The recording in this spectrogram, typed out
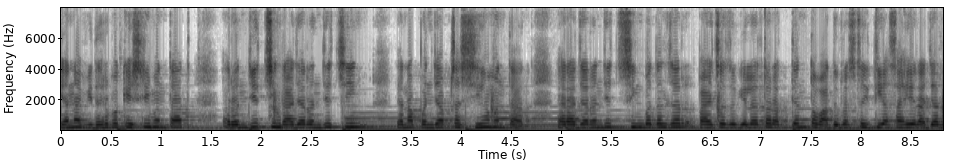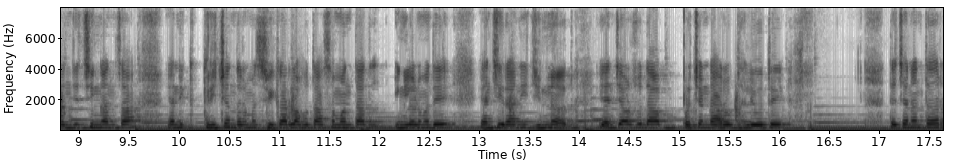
यांना विदर्भ केसरी म्हणतात. रणजित सिंग राजा रणजित सिंग यांना पंजाबचा सिंह म्हणतात. राजा रणजित सिंगबद्दल जर पाहायचं जर गेलं तर अत्यंत वादग्रस्त इतिहास आहे राजा रणजित सिंगांचा. यांनी ख्रिश्चन धर्म स्वीकारला होता असं म्हणतात. इंग्लंडमध्ये यांची राणी जिन्नत यांच्यावर सुद्धा प्रचंड आरोप झाले होते. त्याच्यानंतर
